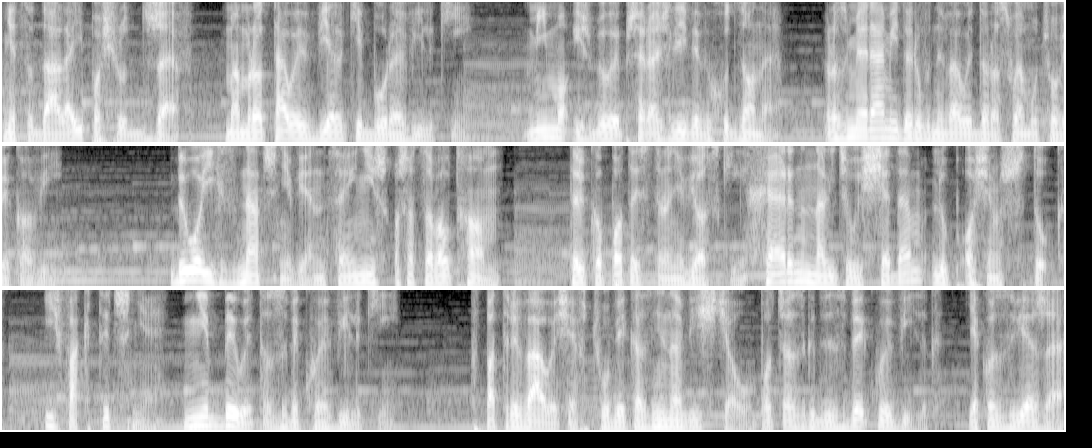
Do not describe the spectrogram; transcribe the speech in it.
Nieco dalej, pośród drzew, mamrotały wielkie burę wilki. Mimo iż były przeraźliwie wychudzone, rozmiarami dorównywały dorosłemu człowiekowi. Było ich znacznie więcej niż oszacował Tom. Tylko po tej stronie wioski Hern naliczył 7 lub 8 sztuk. I faktycznie nie były to zwykłe wilki. Wpatrywały się w człowieka z nienawiścią, podczas gdy zwykły wilk, jako zwierzę,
